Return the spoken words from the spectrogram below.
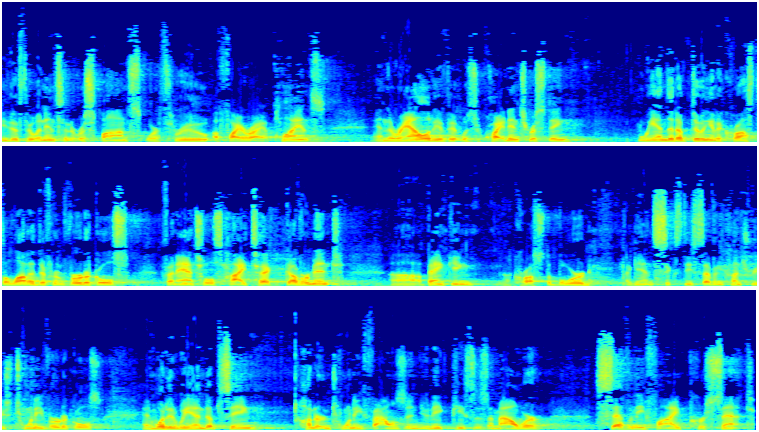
either through an incident response or through a FireEye appliance. And the reality of it was quite interesting. We ended up doing it across a lot of different verticals financials, high tech, government, uh, banking across the board. Again, 67 countries, 20 verticals. And what did we end up seeing? 120,000 unique pieces of malware. 75%,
